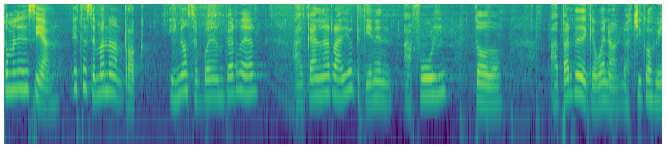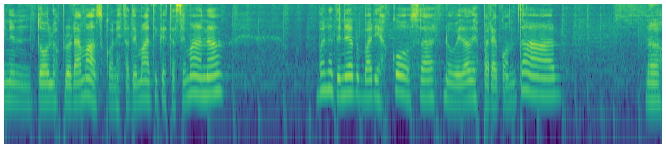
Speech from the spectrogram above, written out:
Como les decía, esta semana rock y no se pueden perder acá en la radio que tienen a full todo. Aparte de que, bueno, los chicos vienen todos los programas con esta temática esta semana. Van a tener varias cosas, novedades para contar. No,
